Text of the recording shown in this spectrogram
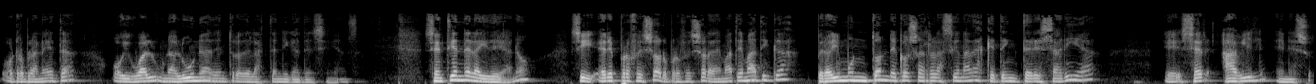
otro planeta o igual una luna dentro de las técnicas de enseñanza. ¿Se entiende la idea, no? Sí, eres profesor o profesora de matemáticas, pero hay un montón de cosas relacionadas que te interesaría eh, ser hábil en eso.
